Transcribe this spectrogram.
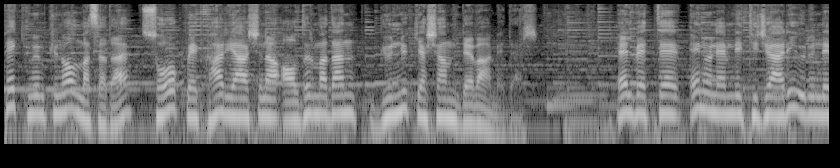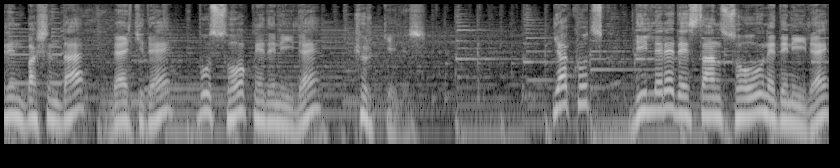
pek mümkün olmasa da soğuk ve kar yağışına aldırmadan günlük yaşam devam eder. Elbette en önemli ticari ürünlerin başında belki de bu soğuk nedeniyle kürk gelir. Yakutsk, dillere destan soğuğu nedeniyle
